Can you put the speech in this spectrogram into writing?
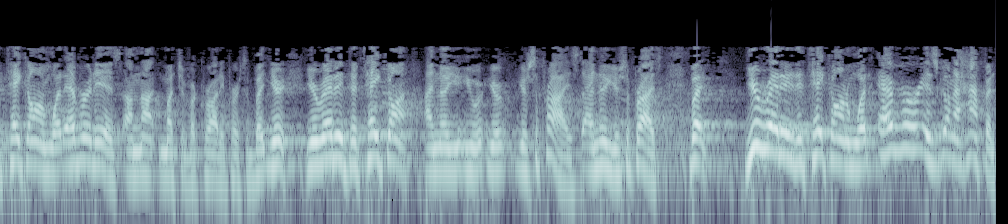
to take on whatever it is. I'm not much of a karate person, but you're, you're ready to take on, I know you, you, you're, you're surprised. I know you're surprised. But you're ready to take on whatever is going to happen.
